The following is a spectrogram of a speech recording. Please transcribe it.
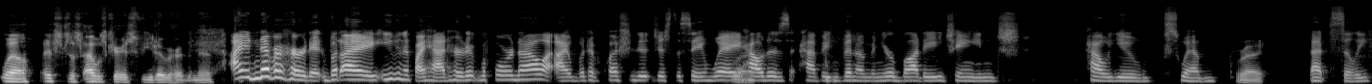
Well, it's just, I was curious if you'd ever heard the myth. I had never heard it. But I, even if I had heard it before now, I would have questioned it just the same way. Right. How does having venom in your body change how you swim? Right. That's silly.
